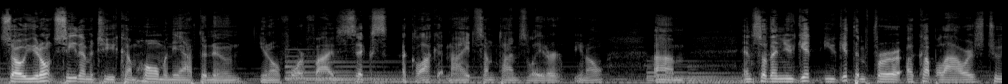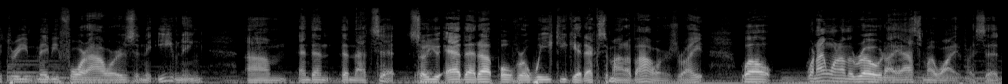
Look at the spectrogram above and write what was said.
So you don't see them until you come home in the afternoon. You know, four, five, six o'clock at night, sometimes later. You know, um, and so then you get you get them for a couple hours, two, three, maybe four hours in the evening, um, and then then that's it. So you add that up over a week, you get X amount of hours, right? Well, when I went on the road, I asked my wife. I said,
